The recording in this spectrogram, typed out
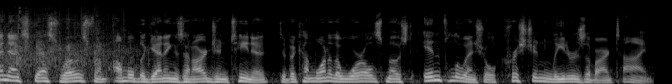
My next guest rose from humble beginnings in Argentina to become one of the world's most influential Christian leaders of our time,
